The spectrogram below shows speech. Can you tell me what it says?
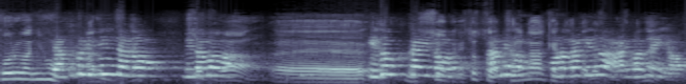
ポールは日本靖国神社の御霊はえ遺族会の一つためのもの神奈川県だけではありませんよ。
